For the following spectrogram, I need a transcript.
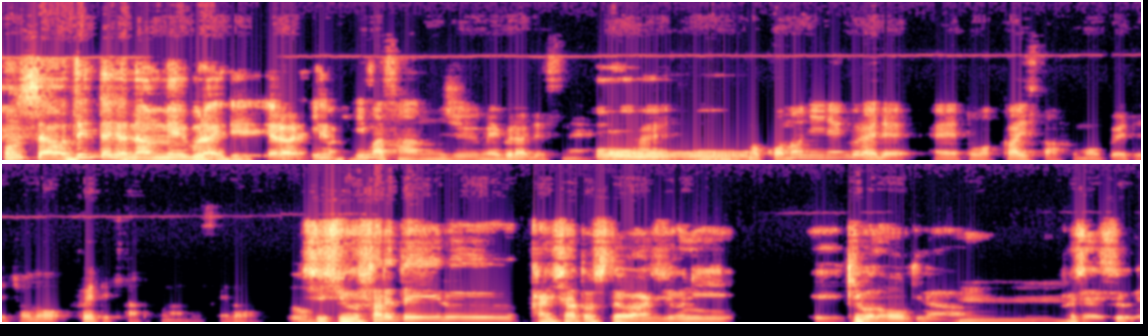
本社は全体では何名ぐらいでやられてる今、今30名ぐらいですね。おはいー。まあ、この2年ぐらいで、えっ、と、若いスタッフも増えて、ちょうど増えてきたところなんですけど。お刺繍されている会社としては非常に、えー規模の大きなうん会社ですよね。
